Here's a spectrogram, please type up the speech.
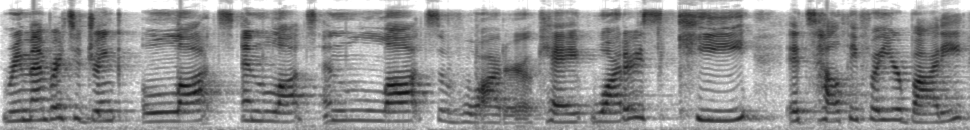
remember to drink lots and lots and lots of water, okay? Water is key. It's healthy for your body,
